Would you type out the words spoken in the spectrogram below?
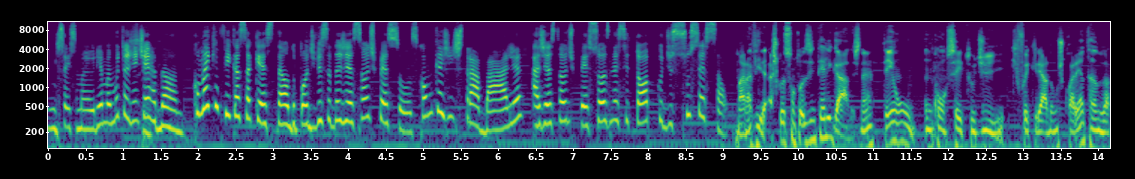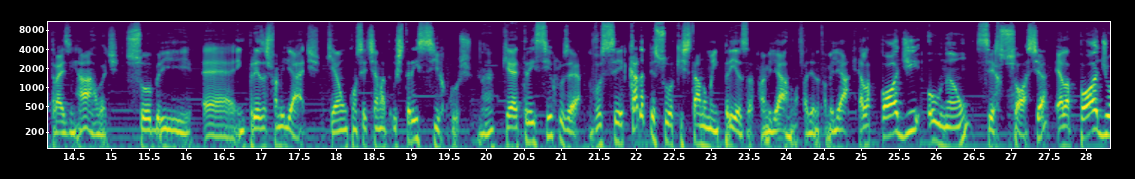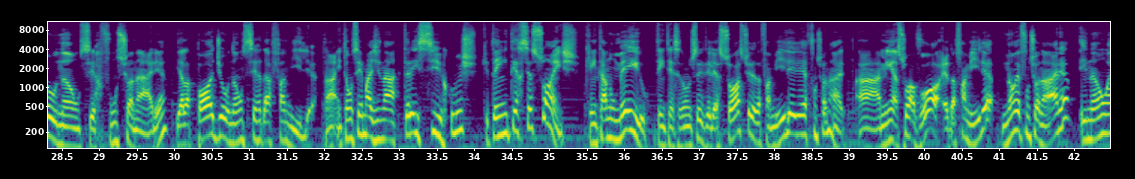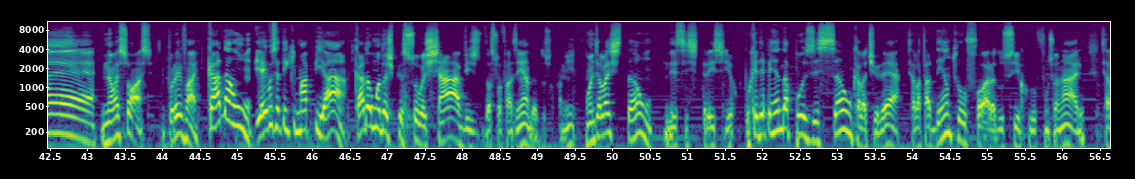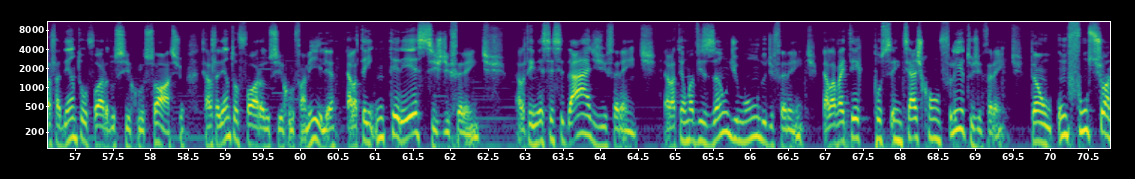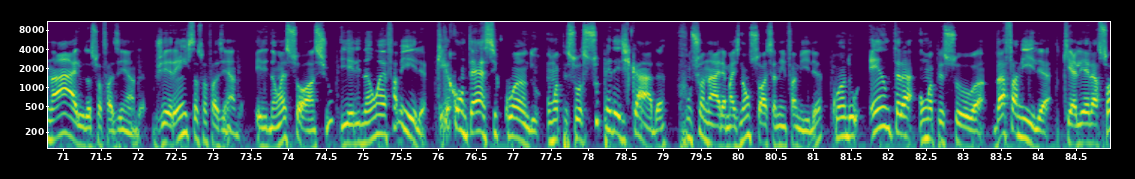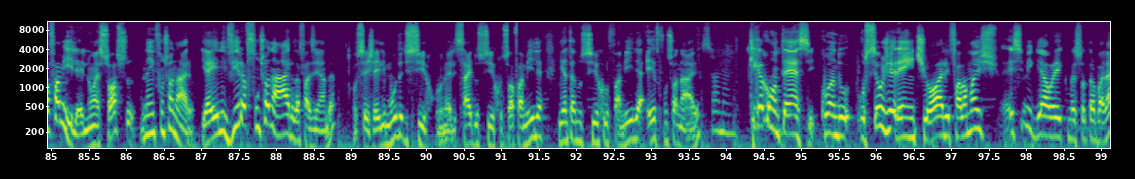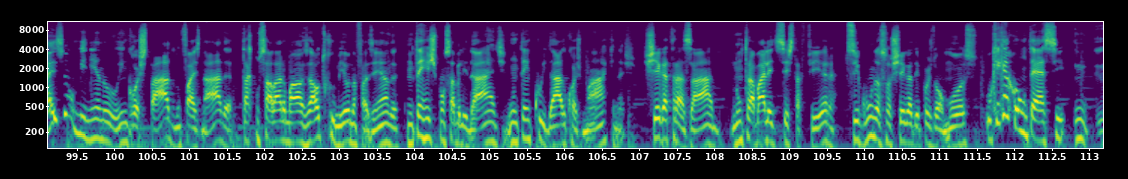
não sei se a maioria, mas muita gente Sim. herdando. Como é que fica essa questão do ponto de vista da gestão de pessoas? Como que a gente trabalha a gestão de pessoas nesse tópico de sucessão? Maravilha. As coisas são todas interligadas, né? Tem um, um conceito de que foi criado uns 40 anos atrás em Harvard sobre é, empresas familiares, que é um conceito que chama os três círculos, né? Que é três círculos é você, cada pessoa que está numa empresa familiar, numa fazenda familiar, ela pode ou não ser sócia, ela pode ou não ser funcionária e ela pode ou não ser da família, tá? Então você imaginar três círculos que têm interseções. Quem está no meio tem interseção, ele é sócio, ele é da família, ele é funcionário. A minha sua avó é da família, não é funcionária e não é e não é sócio. E por aí vai. Cada um, e aí você tem que mapear cada uma das pessoas chaves da sua fazenda, da sua família, onde elas estão nesses três círculos. Porque dependendo da posição que ela tiver, se ela está dentro ou fora do círculo funcionário, se ela está dentro ou fora do círculo sócio, se ela está dentro ou fora do círculo família, ela tem interesses diferentes ela tem necessidades diferentes, ela tem uma visão de mundo diferente, ela vai ter potenciais conflitos diferentes. Então, um funcionário da sua fazenda, o gerente da sua fazenda, ele não é sócio e ele não é família. O que, que acontece quando uma pessoa super dedicada, funcionária, mas não sócia nem família, quando entra uma pessoa da família, que ali era só família, ele não é sócio nem funcionário, e aí ele vira funcionário da fazenda, ou seja, ele muda de círculo, né? ele sai do círculo só família e entra no círculo família família e funcionário. Funcionando. O que, que acontece quando o seu gerente olha e fala: Mas esse Miguel aí que começou a trabalhar, esse é um menino encostado, não faz nada, tá com um salário mais alto que o meu na fazenda, não tem responsabilidade, não tem cuidado com as máquinas, chega atrasado, não trabalha de sexta-feira, segunda só chega depois do almoço. O que, que acontece?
